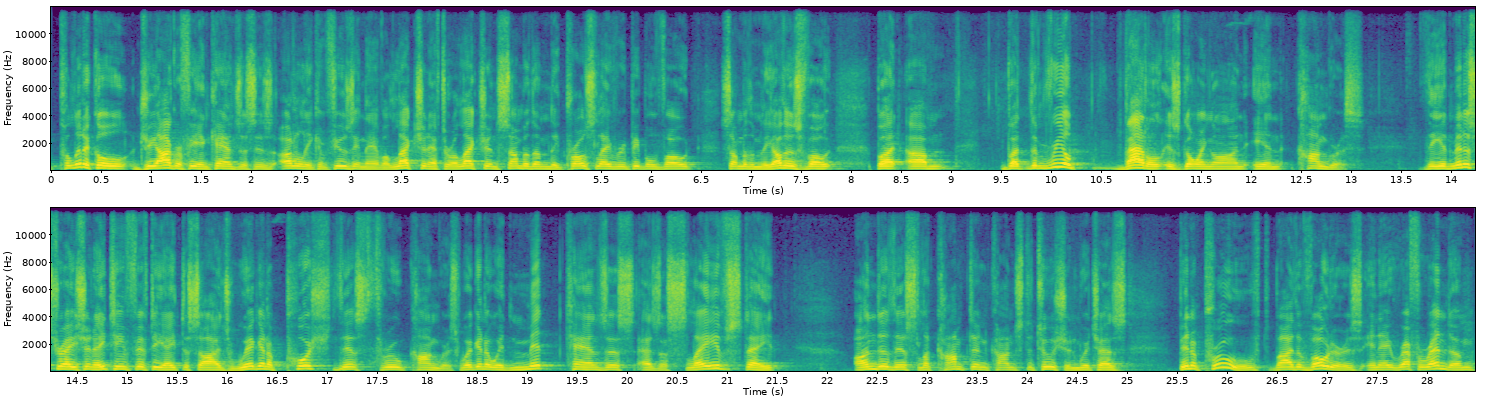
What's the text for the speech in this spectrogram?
political geography in Kansas is utterly confusing. They have election after election. Some of them, the pro-slavery people vote. Some of them, the others vote. But, um, but the real battle is going on in Congress. The administration, 1858, decides we're going to push this through Congress. We're going to admit Kansas as a slave state under this Lecompton Constitution, which has been approved by the voters in a referendum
